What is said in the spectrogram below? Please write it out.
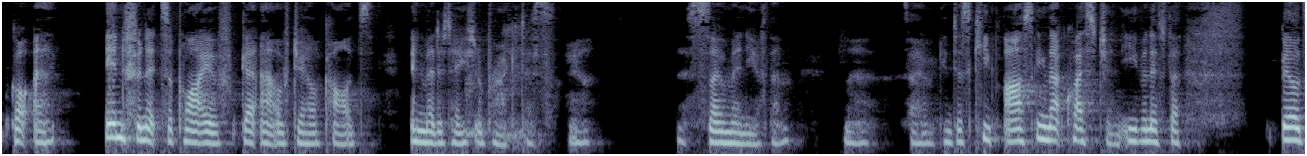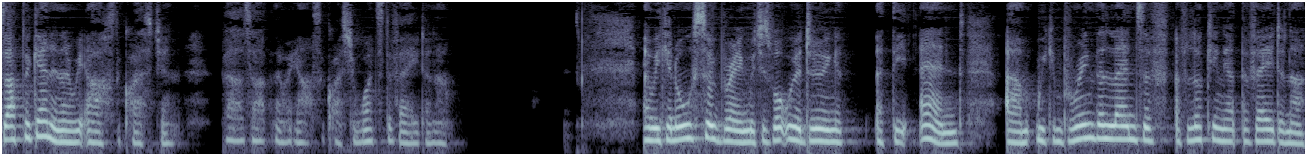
we've got an infinite supply of get out of jail cards in meditation practice. Yeah. There's so many of them. Yeah. So we can just keep asking that question, even if the builds up again, and then we ask the question. Builds up, and then we ask the question, what's the Vedana? And we can also bring, which is what we were doing at, at the end, um, we can bring the lens of, of looking at the Vedana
